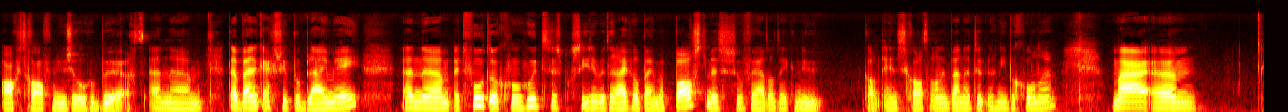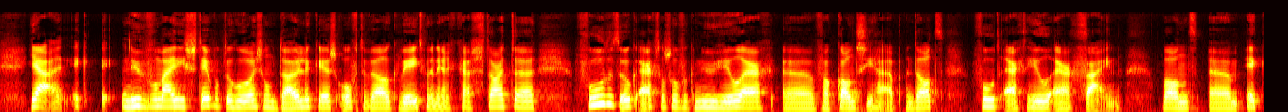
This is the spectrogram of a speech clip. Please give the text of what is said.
achteraf nu zo gebeurt. En ehm, daar ben ik echt super blij mee. En um, het voelt ook gewoon goed. Het is precies een bedrijf wat bij me past. Tenminste, zover dat ik nu kan inschatten. Want ik ben natuurlijk nog niet begonnen. Maar um, ja, ik, nu voor mij die stip op de horizon duidelijk is. Oftewel, ik weet wanneer ik ga starten. Voelt het ook echt alsof ik nu heel erg uh, vakantie heb. En dat voelt echt heel erg fijn. Want um, ik,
